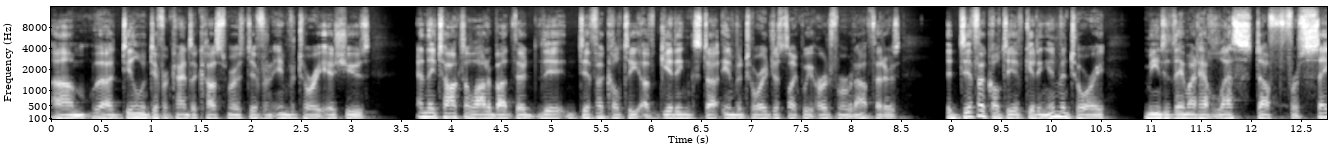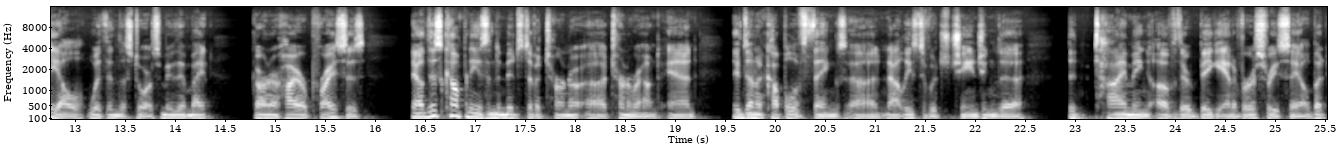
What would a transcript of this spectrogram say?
um, uh, dealing with different kinds of customers, different inventory issues. And they talked a lot about the the difficulty of getting stu- inventory, just like we heard from Urban Outfitters. The difficulty of getting inventory means that they might have less stuff for sale within the store. So maybe they might garner higher prices. Now, this company is in the midst of a turn, uh, turnaround, and they've done a couple of things, uh, not least of which changing the the timing of their big anniversary sale. But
